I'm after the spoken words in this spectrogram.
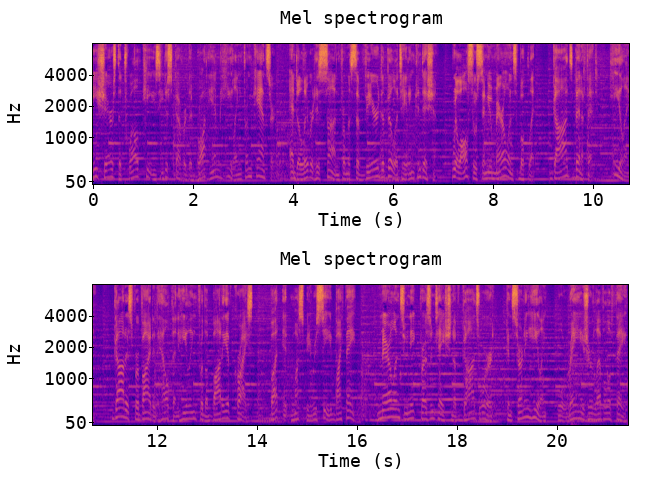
he shares the 12 keys he discovered that brought him healing from cancer and delivered his son from a severe debilitating condition. We'll also send you Marilyn's booklet, God's Benefit Healing God has provided health and healing for the body of Christ, but it must be received by faith. Marilyn's unique presentation of God's Word concerning healing will raise your level of faith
